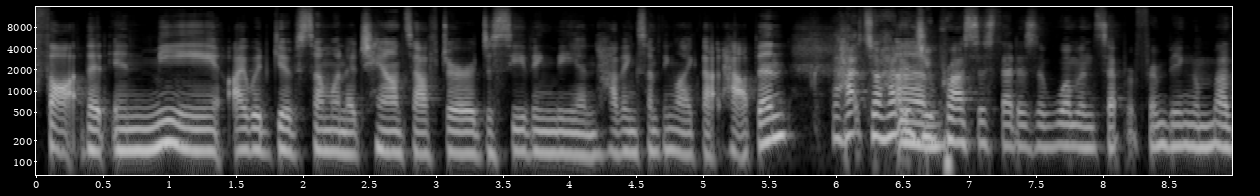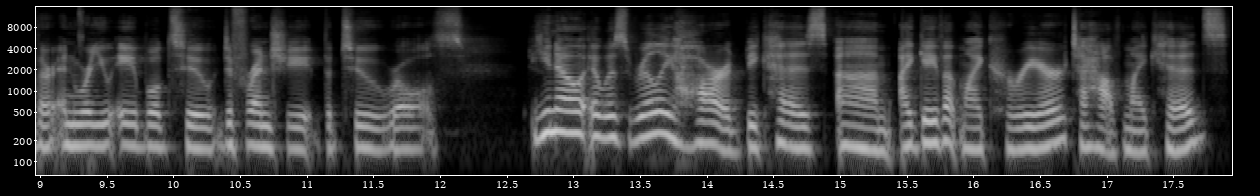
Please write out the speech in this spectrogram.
thought that in me I would give someone a chance after deceiving me and having something like that happen. so, how did um, you process that as a woman separate from being a mother? And were you able to differentiate the two roles? You know, it was really hard because um, I gave up my career to have my kids.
